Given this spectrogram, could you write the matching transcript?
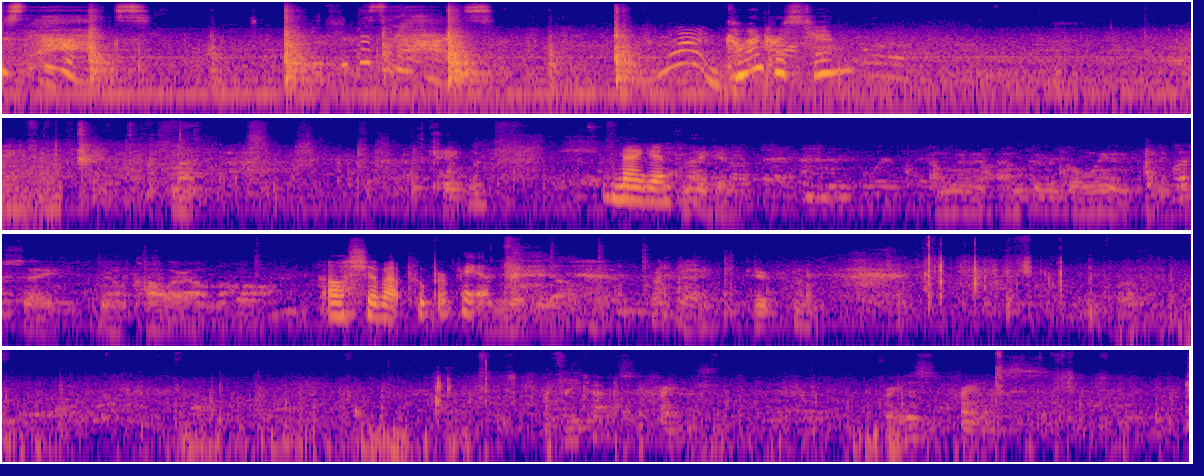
Who's that? Who's that? Come on. Come on, Christian. Not Caitlin? Megan. Megan. Uh-huh. I'm gonna I'm gonna go in and just say, you know, call her out in the hall. Oh, she'll about pooper pants. And you'll be out there. Okay. Here. Freitas? Freitas. Freitas? Freitas.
